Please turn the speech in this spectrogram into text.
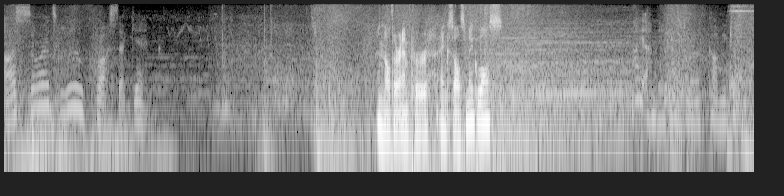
Our swords will cross again. Another Emperor exiles Migloz. I am the Emperor of Kamigawa,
